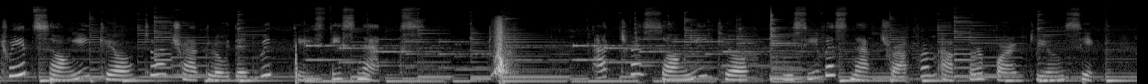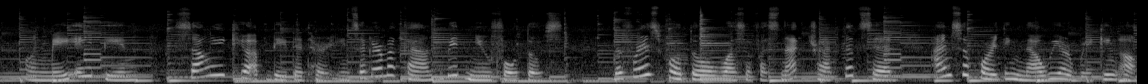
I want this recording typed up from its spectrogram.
treats Song Hye-kyo to a truck loaded with tasty snacks. Actress Song Hye-kyo received a snack truck from actor Park Hyung-sik. On May 18, Song Hye-kyo updated her Instagram account with new photos. The first photo was of a snack truck that said, I'm supporting now we are breaking up.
